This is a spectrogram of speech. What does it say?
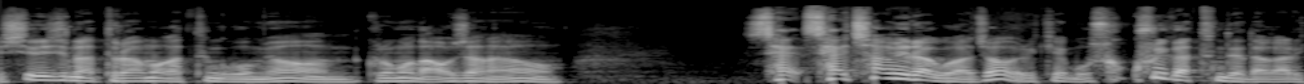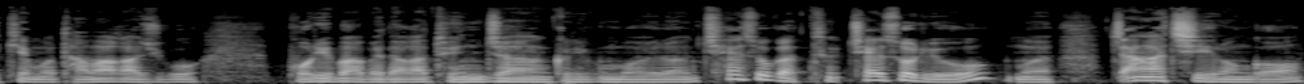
시리즈나 드라마 같은 거 보면 그런 거 나오잖아요. 새, 새참이라고 하죠. 이렇게 뭐 소쿠리 같은 데다가 이렇게 뭐 담아가지고 보리밥에다가 된장 그리고 뭐 이런 채소 같은 채소류 뭐 장아찌 이런 거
